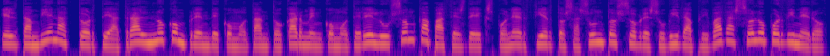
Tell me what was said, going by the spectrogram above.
El también actor teatral no comprende cómo tanto Carmen como Terelu son capaces de exponer ciertos asuntos sobre su vida privada solo por dinero.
